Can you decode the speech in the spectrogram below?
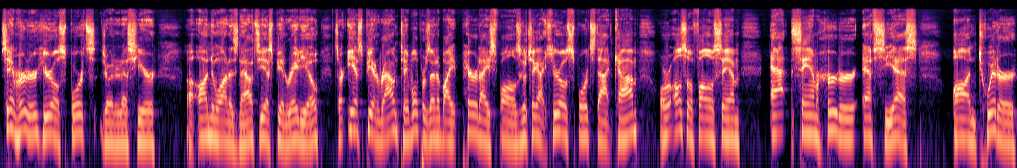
Sam Herder, Hero Sports, joining us here uh, on Nuanez Now. It's ESPN Radio. It's our ESPN Roundtable presented by Paradise Falls. Go check out herosports.com or also follow Sam at Sam Herder FCS on Twitter.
